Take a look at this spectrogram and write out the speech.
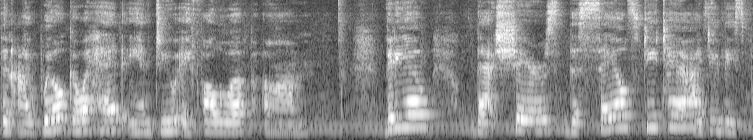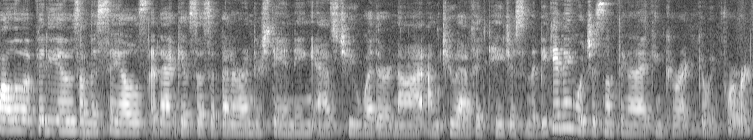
then I will go ahead and do a follow-up um, video that shares the sales detail. I do these follow-up videos on the sales that gives us a better understanding as to whether or not I'm too advantageous in the beginning, which is something that I can correct going forward.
